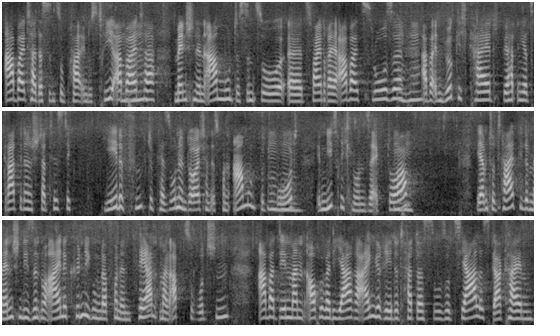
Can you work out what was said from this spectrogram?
Arbeiter, das sind so ein paar Industriearbeiter, mhm. Menschen in Armut, das sind so äh, zwei, drei Arbeitslose. Mhm. Aber in Wirklichkeit, wir hatten jetzt gerade wieder eine Statistik, jede fünfte Person in Deutschland ist von Armut bedroht mhm. im Niedriglohnsektor. Mhm. Wir haben total viele Menschen, die sind nur eine Kündigung davon entfernt, mal abzurutschen, aber denen man auch über die Jahre eingeredet hat, dass so Soziales gar kein,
